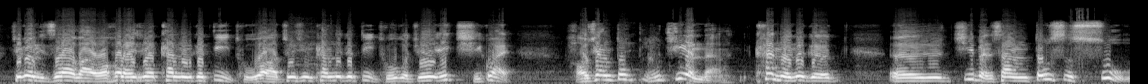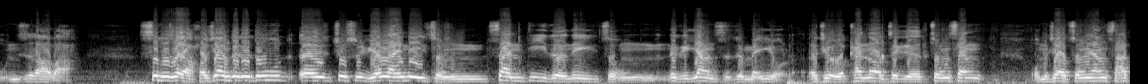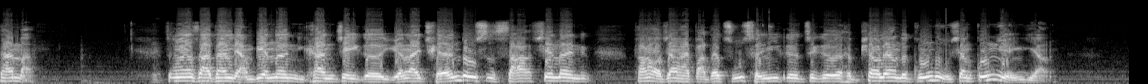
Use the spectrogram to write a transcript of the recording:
结果你知道吧？我后来现在看那个地图啊，最近看那个地图，我觉得哎奇怪，好像都不见了。看的那个，呃，基本上都是树，你知道吧？是不是？好像这个都呃，就是原来那种战地的那种那个样子就没有了。而且我看到这个中山。我们叫中央沙滩嘛，中央沙滩两边呢，你看这个原来全都是沙，现在它好像还把它筑成一个这个很漂亮的公路，像公园一样，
